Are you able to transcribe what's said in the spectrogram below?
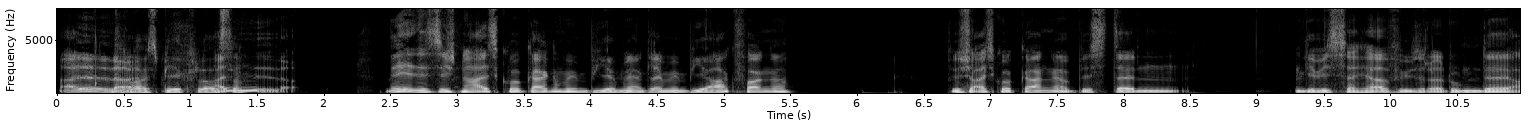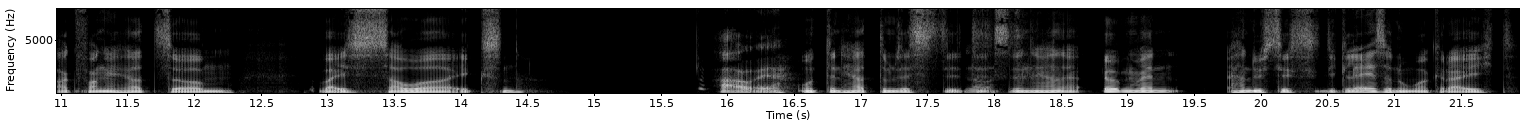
Alter. Neues Bier geflossen. Alter. Nee, das ist noch alles gut gegangen mit dem Bier. Wir haben gleich mit dem Bier angefangen. Das ist alles gut gegangen, bis dann ein gewisser Herr für unsere Runde angefangen hat zum Weiß-Sauer-Echsen. Au, ey. Und dann hat ihm das, Lost. dann hat, irgendwann haben uns das, die Gläsernummer gereicht.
